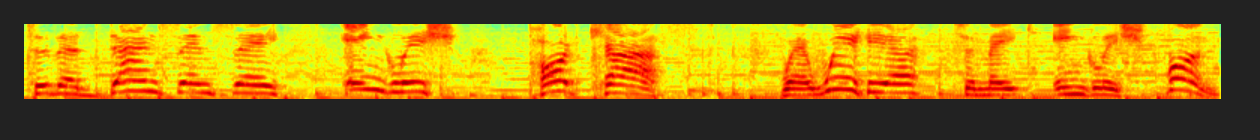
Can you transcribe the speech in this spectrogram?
to the Dan Sensei English Podcast, where we're here to make English fun.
